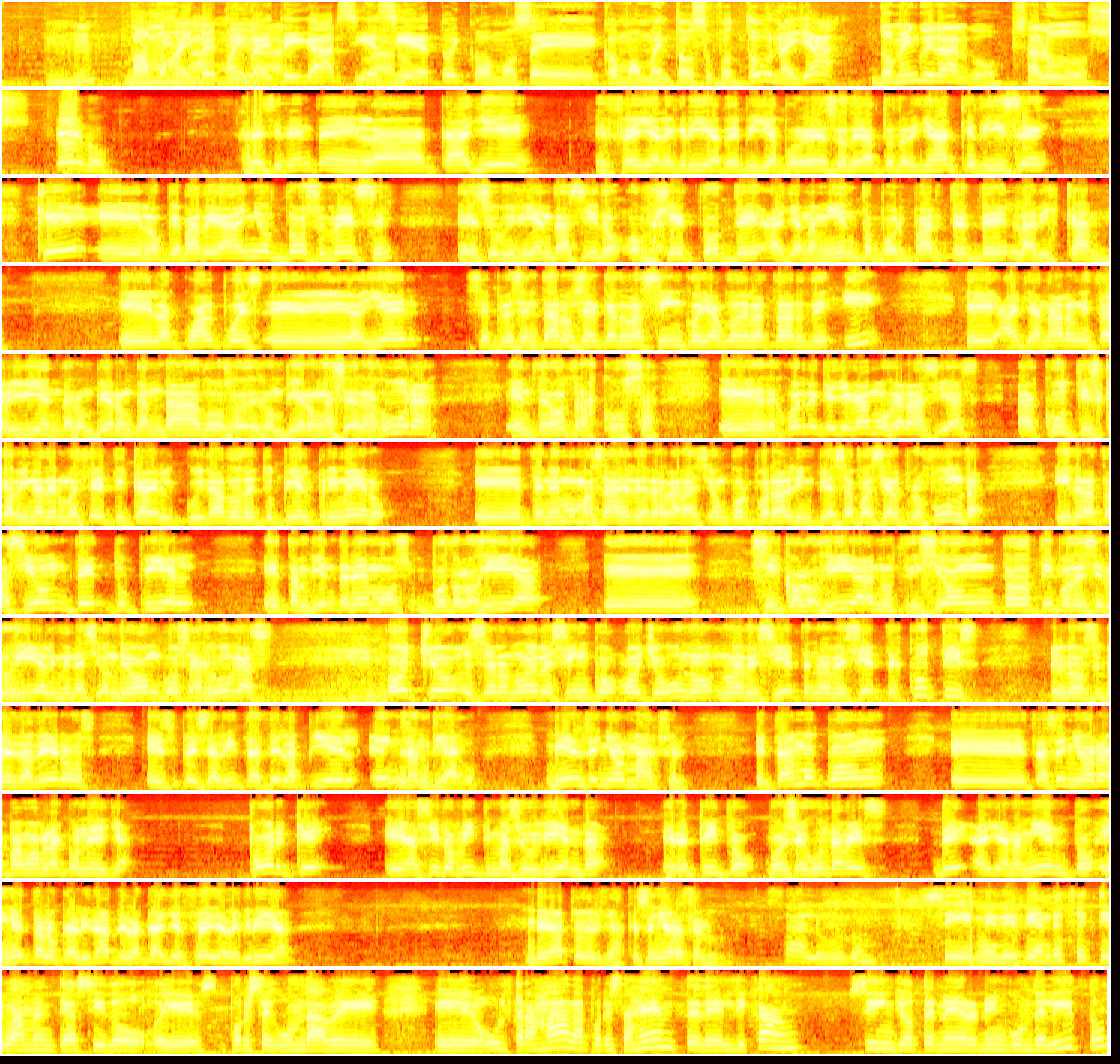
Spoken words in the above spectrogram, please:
Vamos, a, investigar. a investigar si es cierto y cómo se cómo aumentó su fortuna ya. Domingo Hidalgo, saludos. Pedro, residente en la calle Fe y Alegría de Villa Progreso de Alto del que dice que eh, en lo que va de año dos veces eh, su vivienda ha sido objeto de allanamiento por parte de la DISCAM, eh, la cual pues ayer se presentaron cerca de las 5 y algo de la tarde y allanaron esta vivienda, rompieron candados, rompieron cerraduras, entre otras cosas. Eh, recuerde que llegamos gracias a Cutis, cabina dermoestética, el cuidado de tu piel primero. Eh, tenemos masaje de relajación corporal, limpieza facial profunda, hidratación de tu piel. también tenemos podología, psicología, nutrición, todo tipo de cirugía, eliminación de hongos, arrugas 809-581-9797 Cutis, los verdaderos especialistas de la piel en Santiago. Bien, señor Maxwell, estamos con eh, esta señora, vamos a hablar con ella, porque eh, ha sido víctima de su vivienda, repito, por segunda vez, de allanamiento en esta localidad de la calle Fe y Alegría de Ato del Yaque. Señora, saludo. Saludo. Sí, mi vivienda efectivamente ha sido eh, por segunda vez ultrajada por esa gente del DICAN, sin yo tener ningún delito.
